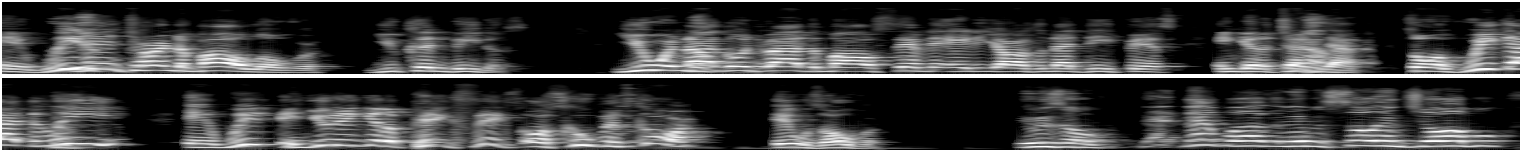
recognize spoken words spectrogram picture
and we yep. didn't turn the ball over, you couldn't beat us. You were not no. going to drive the ball 70, 80 yards on that defense and get a touchdown. No. So if we got the lead and we and you didn't get a pick six or scoop and score, it was over. It was over. That, that was, and it was so enjoyable.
